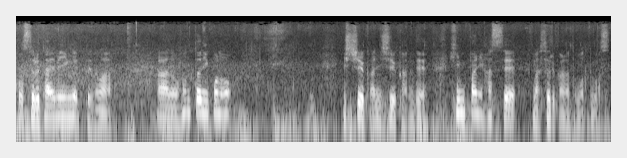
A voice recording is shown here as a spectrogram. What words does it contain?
こうするタイミングっていうのはあの本当にこの1週間2週間で頻繁に発生、まあ、するかなと思ってます。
